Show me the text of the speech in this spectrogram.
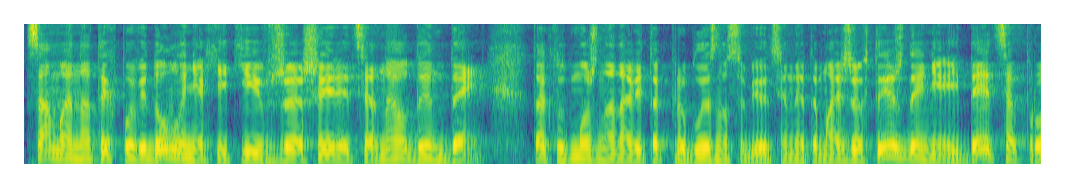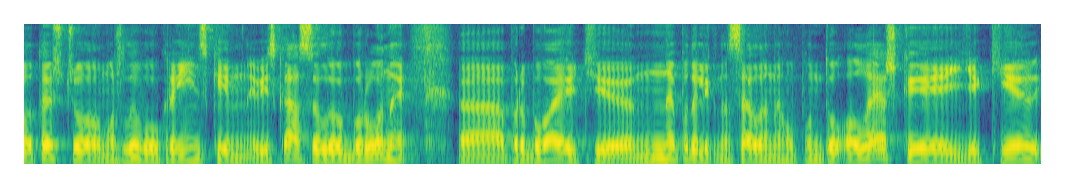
саме на тих повідомленнях, які вже ширяться не один день. Так тут можна навіть так приблизно собі оцінити майже в тиждень. Йдеться про те, що можливо українські війська сили оборони е, перебувають е, неподалік населеного пункту Олешки, яке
